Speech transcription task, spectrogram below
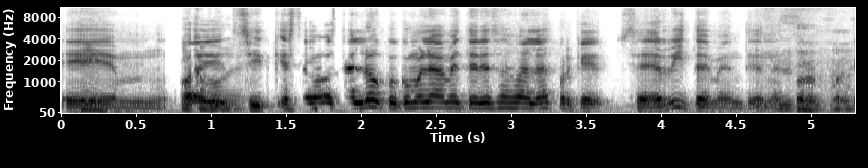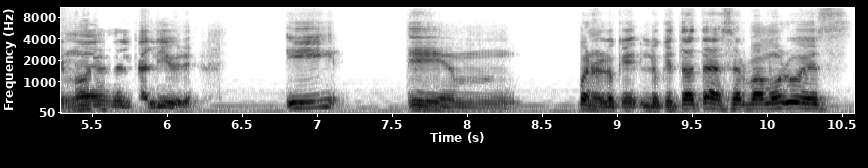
eh, oye, cómo- si este huevón está loco, ¿cómo le va a meter esas balas? Porque se derrite, ¿me entiendes? Por- porque no es del calibre. Y em, bueno, lo que, lo que trata de hacer Mamoru es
